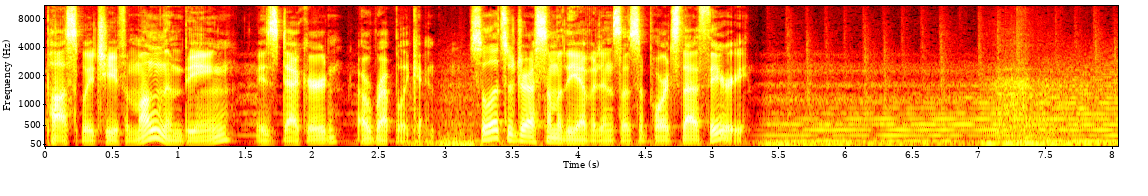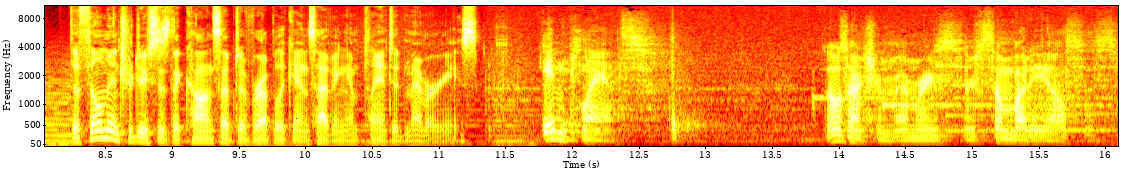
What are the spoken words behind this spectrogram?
Possibly chief among them being, is Deckard a replicant? So let's address some of the evidence that supports that theory. The film introduces the concept of replicants having implanted memories. Implants. Those aren't your memories, they're somebody else's.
